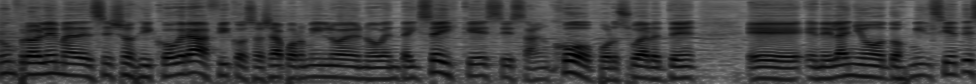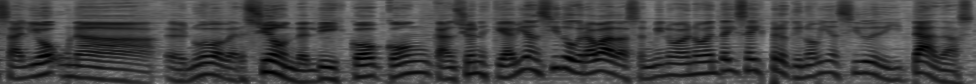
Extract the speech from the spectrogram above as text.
Un problema de sellos discográficos allá por 1996 que se zanjó por suerte, eh, en el año 2007 salió una eh, nueva versión del disco con canciones que habían sido grabadas en 1996 pero que no habían sido editadas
